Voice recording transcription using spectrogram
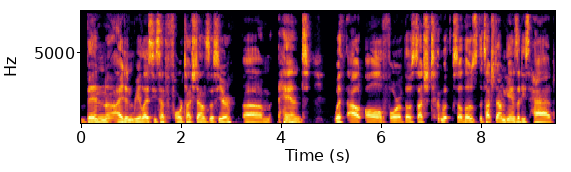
been. I didn't realize he's had four touchdowns this year. Um, and without all four of those touch, so those the touchdown games that he's had,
